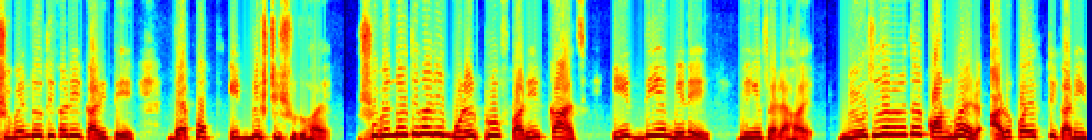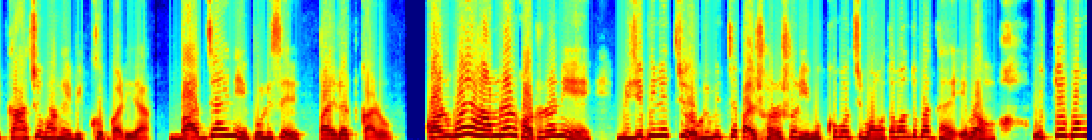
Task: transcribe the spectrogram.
শুভেন্দু অধিকারীর গাড়িতে ব্যাপক ইট বৃষ্টি শুরু হয়। শুভেন্দু অধিকারীর বুলেট প্রুফ গাড়ির কাঁচ ইট দিয়ে মেরে ভেঙে ফেলা হয়। বিরোধী দলনেতার কনভয়ের আরও কয়েকটি গাড়ির কাঁচও ভাঙে বিক্ষোভকারীরা। বাদ যায়নি পুলিশের পাইলট কারও। কনভয়ে হামলার ঘটনা নিয়ে বিজেপি নেত্রী অগ্নিমিত্রা পাল সরাসরি মুখ্যমন্ত্রী মমতা বন্দ্যোপাধ্যায় এবং উত্তরবঙ্গ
